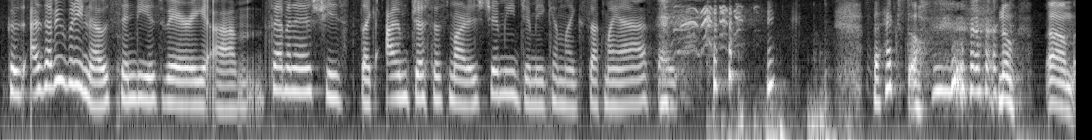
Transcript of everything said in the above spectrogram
because as everybody knows, Cindy is very um, feminist. She's like, I'm just as smart as Jimmy. Jimmy can like suck my ass. Like, Facts though. no, um,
